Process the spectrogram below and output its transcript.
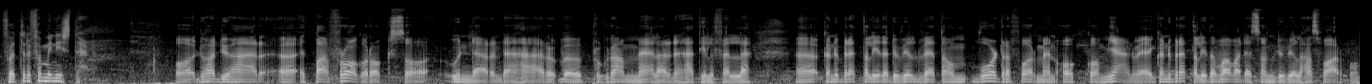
för att träffa ministern. Och du hade ju här eh, ett par frågor också under det här eh, programmet eller det här tillfället. Eh, kan du berätta lite, du vill veta om vårdreformen och om järnväg. Kan du berätta lite, vad var det som du ville ha svar på?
